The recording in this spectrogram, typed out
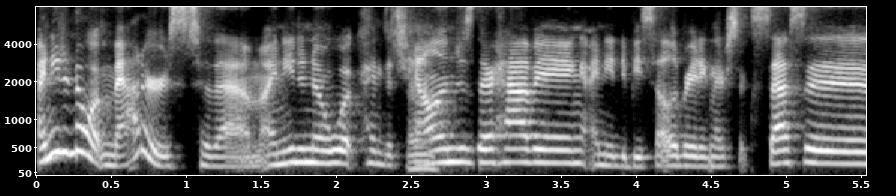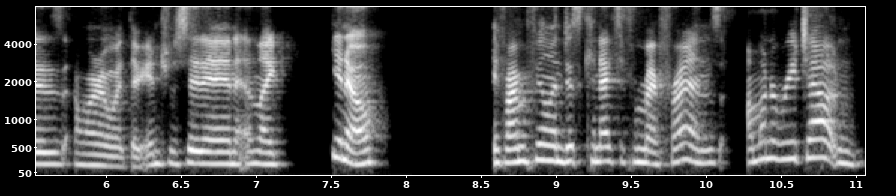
I need to know what matters to them. I need to know what kinds of challenges yeah. they're having. I need to be celebrating their successes. I want to know what they're interested in. And like, you know, if I'm feeling disconnected from my friends, I'm going to reach out and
